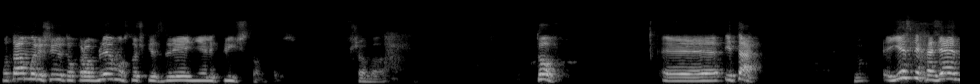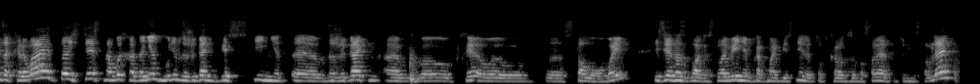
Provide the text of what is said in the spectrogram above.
Но там мы решили эту проблему с точки зрения электричества, то есть в шаббат. То, э, итак, если хозяин закрывает, то, естественно, выхода нет, будем зажигать в э, зажигать э, в, в, в столовой. Естественно, с благословением, как мы объяснили, тот, кого благословляет, тот не выставляет.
